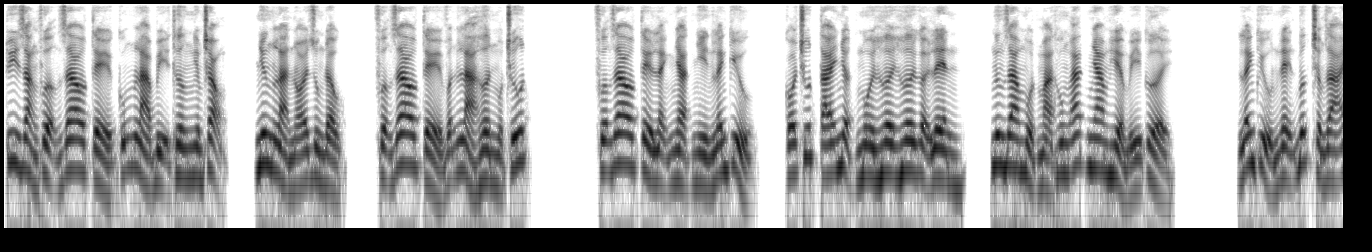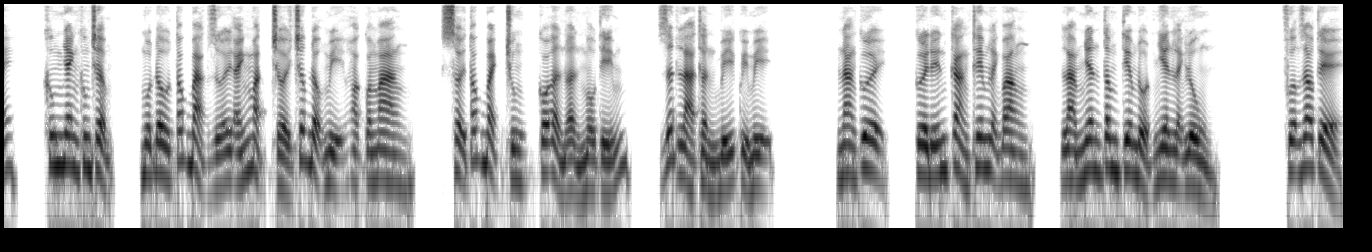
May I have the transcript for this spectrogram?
tuy rằng phượng giao tể cũng là bị thương nghiêm trọng, nhưng là nói dùng độc, phượng giao tể vẫn là hơn một chút. Phượng giao tể lạnh nhạt nhìn lãnh cửu, có chút tái nhợt môi hơi hơi gợi lên, ngưng ra một mặt hung ác nham hiểm ý cười. Lãnh cửu nện bước chậm rãi, không nhanh không chậm, một đầu tóc bạc dưới ánh mặt trời chớp động mị hoặc quan mang, sợi tóc bạch trung có ẩn ẩn màu tím, rất là thần bí quỷ mị. Nàng cười, cười đến càng thêm lạnh băng, làm nhân tâm tiêm đột nhiên lạnh lùng. Phượng giao tể,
